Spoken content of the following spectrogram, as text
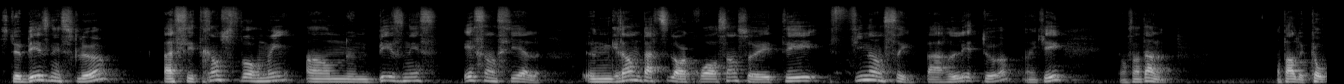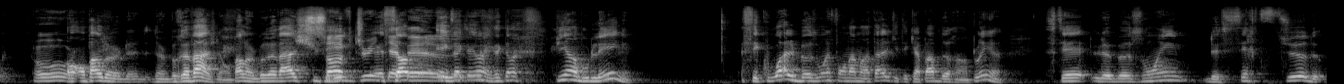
ce business-là s'est transformé en une business essentielle. Une grande partie de leur croissance a été financée par l'État. OK? On s'entend là. On parle de Coke. Oh. On, parle d'un breuvage. Là. On parle d'un breuvage Soft drink. exactement, exactement. Puis en bout de ligne, c'est quoi le besoin fondamental qui était capable de remplir? C'était le besoin de certitude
